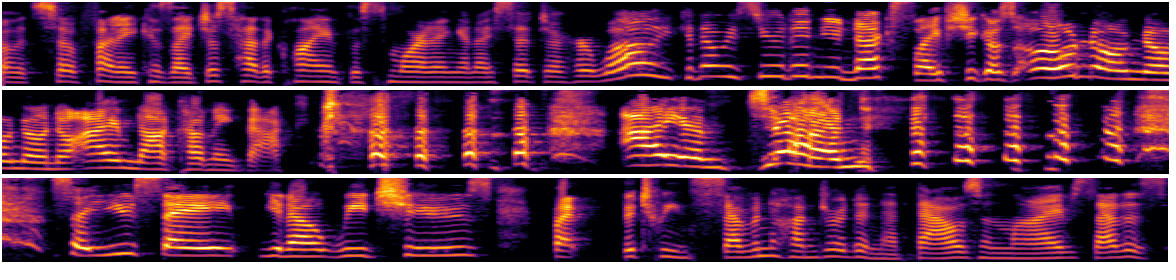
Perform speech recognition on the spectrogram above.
Oh, it's so funny because I just had a client this morning and I said to her, Well, you can always do it in your next life. She goes, Oh, no, no, no, no, I am not coming back. I am done. so you say, you know, we choose, but between 700 and 1,000 lives, that is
